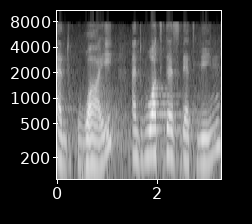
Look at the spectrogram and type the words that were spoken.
and why and what does that mean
